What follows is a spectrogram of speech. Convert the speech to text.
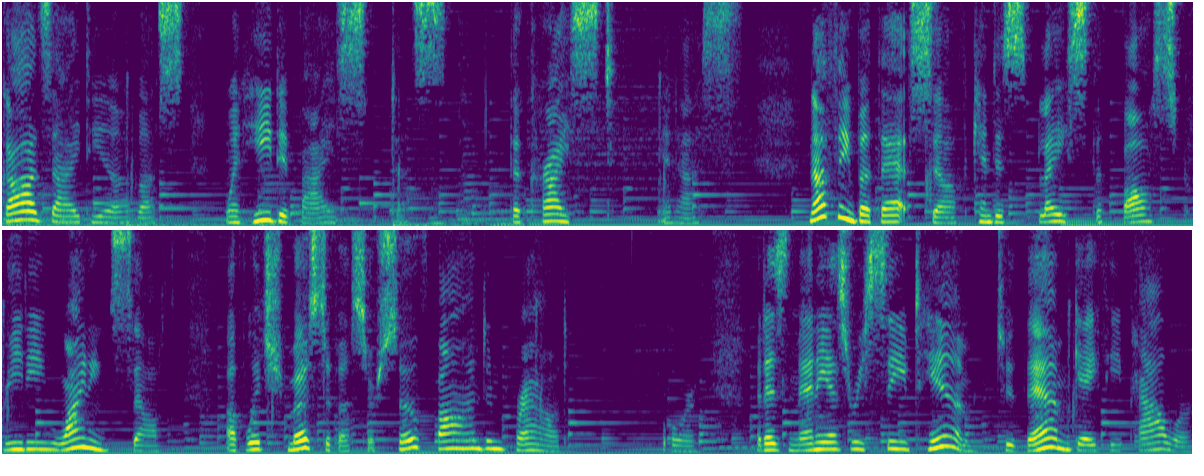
God's idea of us when He devised us, the Christ in us. Nothing but that self can displace the false, greedy, whining self of which most of us are so fond and proud. For, but as many as received him, to them gave he power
